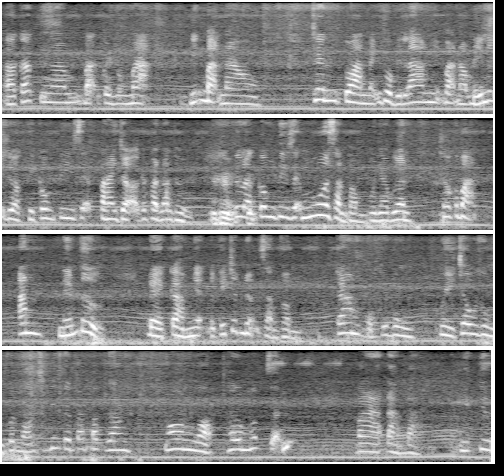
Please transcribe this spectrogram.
à, các bạn cộng đồng mạng. Những bạn nào trên toàn lãnh thổ Việt Nam những bạn nào đến đây được thì công ty sẽ tài trợ cái phần ăn thử. Tức là công ty sẽ mua sản phẩm của nhà vườn cho các bạn ăn nếm thử để cảm nhận được cái chất lượng sản phẩm cam của cái vùng Quỳ Châu dùng phân bón Silic Tây Bắc Bắc Giang ngon ngọt thơm hấp dẫn và đảm bảo những tiêu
